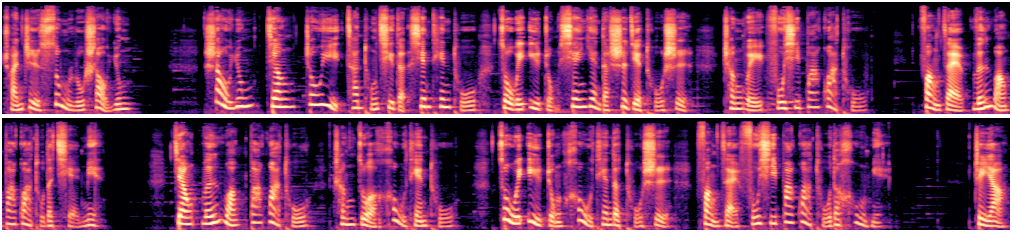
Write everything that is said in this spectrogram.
传至宋儒邵雍。邵雍将《周易》参同器的先天图作为一种鲜艳的世界图示。称为伏羲八卦图，放在文王八卦图的前面，将文王八卦图称作后天图，作为一种后天的图示，放在伏羲八卦图的后面。这样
